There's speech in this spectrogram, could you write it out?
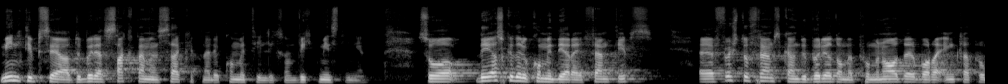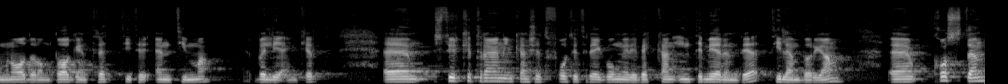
min tips är att du börjar sakta men säkert när det kommer till liksom viktminskningen. Så det jag skulle rekommendera är fem tips. Eh, först och främst kan du börja då med promenader, bara enkla promenader om dagen, 30 till en timme. Väldigt enkelt. Eh, styrketräning kanske två till tre gånger i veckan, inte mer än det till en början. Eh, kosten,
